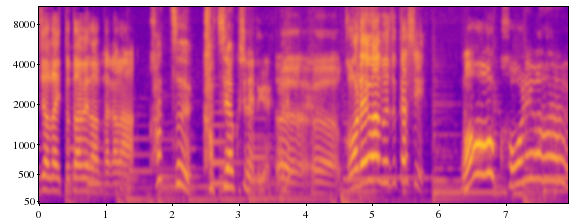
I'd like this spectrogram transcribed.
じゃないとダメなんだかかつ活躍しないといけない。ね、ら。うんうん。これは難しい。もうこれは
